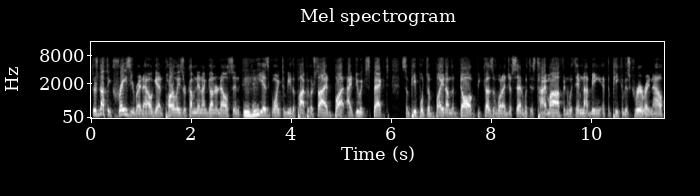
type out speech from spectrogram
There's nothing crazy right now. Again, parlays are coming in on Gunnar Nelson, mm-hmm. and he is going to be the popular side. But I do expect some people to bite on the dog because of what I just said with his time off and with him not being at the peak of his career right now.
